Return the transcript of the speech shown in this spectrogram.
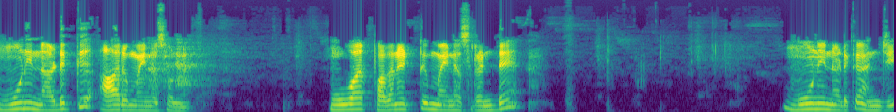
மூணின் அடுக்கு ஆறு மைனஸ் ஒன்று மூவார் பதினெட்டு மைனஸ் ரெண்டு மூணின் அடுக்கு அஞ்சு.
